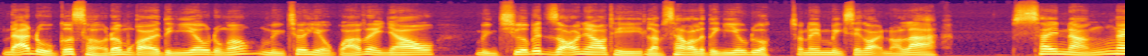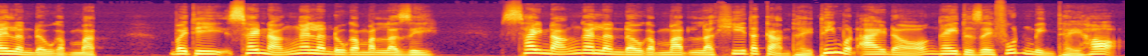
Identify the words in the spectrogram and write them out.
đã đủ cơ sở đâu mà gọi là tình yêu, đúng không? Mình chưa hiểu quá về nhau, mình chưa biết rõ nhau thì làm sao gọi là tình yêu được. Cho nên mình sẽ gọi nó là say nắng ngay lần đầu gặp mặt. Vậy thì say nắng ngay lần đầu gặp mặt là gì? Say nắng ngay lần đầu gặp mặt là khi ta cảm thấy thích một ai đó ngay từ giây phút mình thấy họ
